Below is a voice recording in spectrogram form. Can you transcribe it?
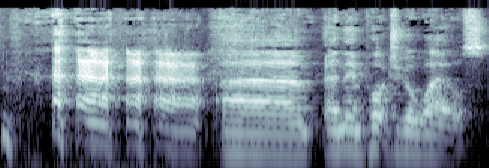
um, and then Portugal, Wales.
